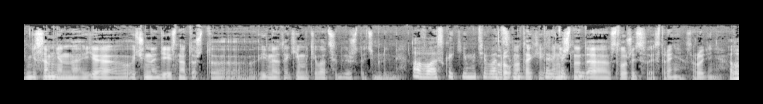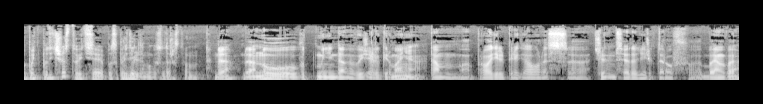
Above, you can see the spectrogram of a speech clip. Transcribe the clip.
Несомненно. Я очень надеюсь на то, что именно такие мотивации движут этими людьми. А вас какие мотивации? Ровно такие, Да, конечно, какие? да, служить своей стране, родине. А вы пут- путешествуете по сопредельным государствам? Да, да. Ну, вот мы недавно выезжали в Германию, там э, проводили переговоры с э, членами совета директоров э, BMW.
